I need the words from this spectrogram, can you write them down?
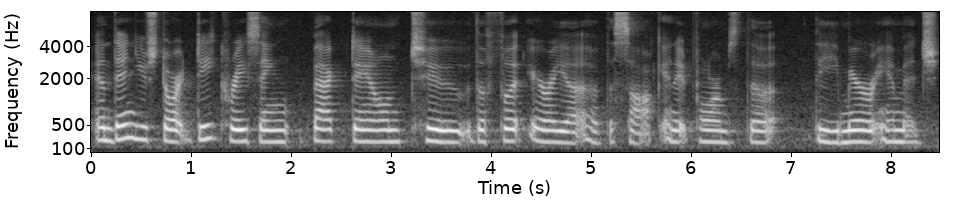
And then you start decreasing back down to the foot area of the sock, and it forms the the mirror image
